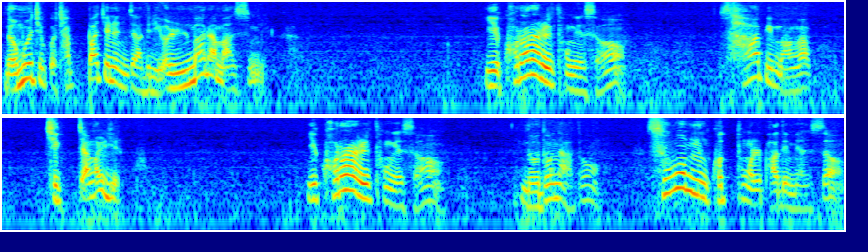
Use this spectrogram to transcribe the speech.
넘어지고 자빠지는 자들이 얼마나 많습니까? 이 코로나를 통해서 사업이 망하고 직장을 잃고 이 코로나를 통해서 너도 나도 수없는 고통을 받으면서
